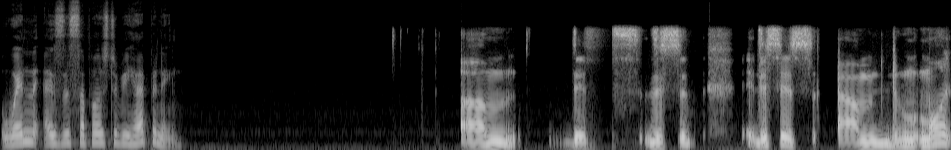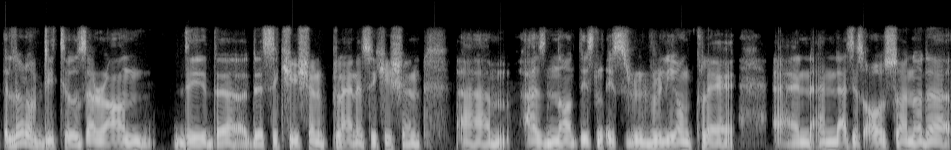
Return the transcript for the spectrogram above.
When is this supposed to be happening? Um, this this this is um, more a lot of details around the the, the execution plan execution um, as not it's, it's really unclear and and that is also another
